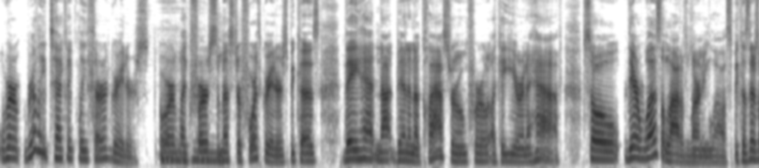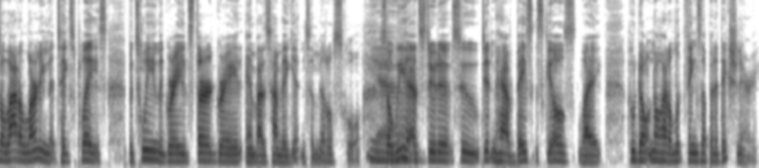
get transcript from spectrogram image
were really technically third graders or like first Mhm. semester fourth graders because they had not been in a classroom for like a year and a half. So there was a lot of learning loss because there's a lot of learning that takes place between the grades third grade and by the time they get into middle school. So we had students who didn't have basic skills, like who don't know how to look things up in a dictionary.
